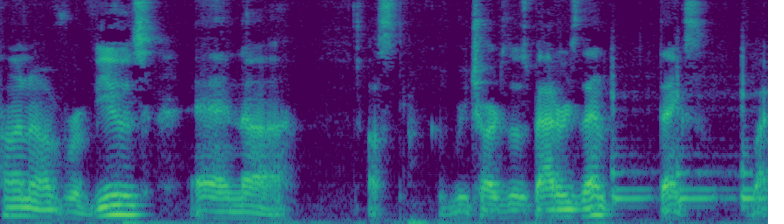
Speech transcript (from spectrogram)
ton of reviews and uh, I'll recharge those batteries then. Thanks. Bye.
